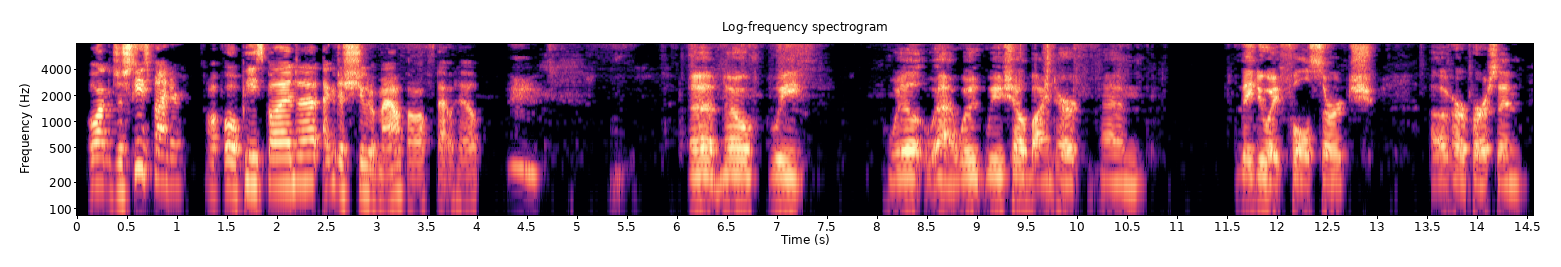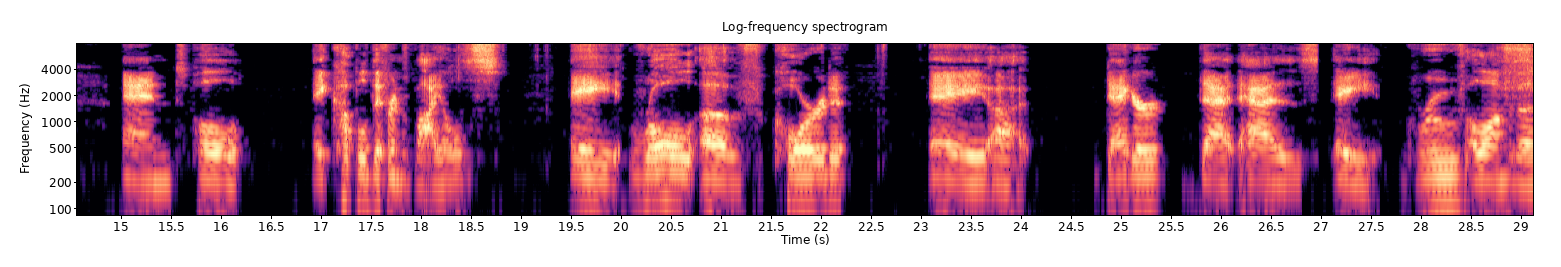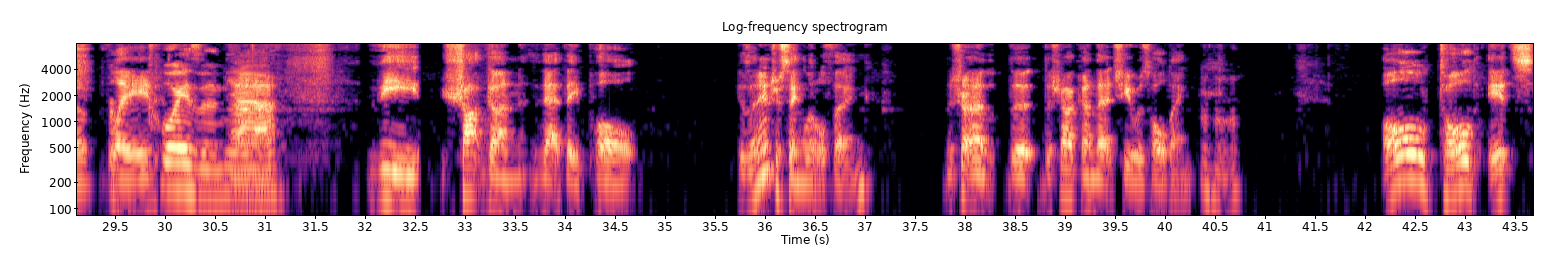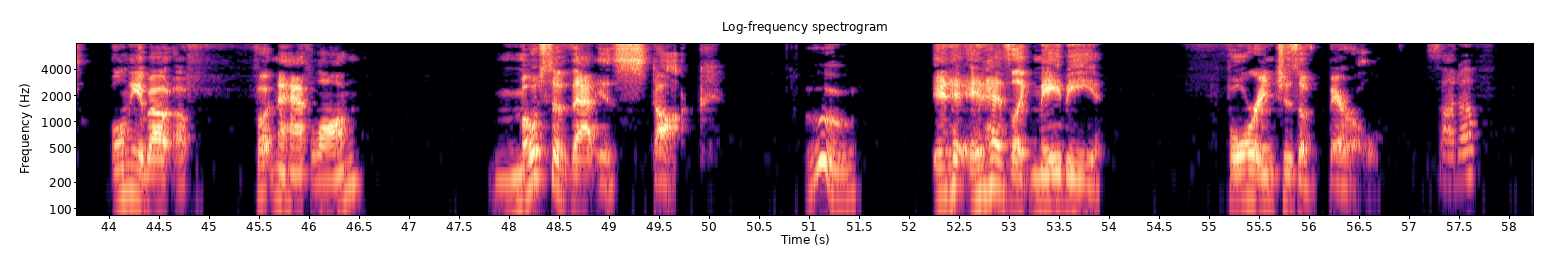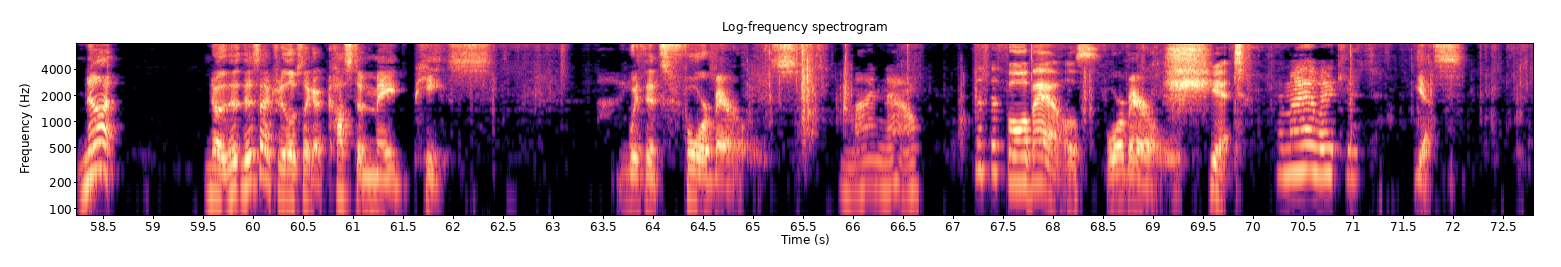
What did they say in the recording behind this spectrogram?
or I could just Peacebinder. or, or peace bind her. I could just shoot her mouth off. That would help. Uh, no, we will. Uh, we we shall bind her. Um, they do a full search of her person and pull a couple different vials, a roll of cord, a uh, dagger that has a groove along the blade. Poison. Yeah. Uh-huh. The shotgun that they pull is an interesting little thing. The, sh- uh, the the shotgun that she was holding. hmm All told, it's only about a foot and a half long. Most of that is stock. Ooh. It it has like maybe four inches of barrel. Sawed up. Not. No, th- this actually looks like a custom made piece with its four barrels. Mine now. Four bells. Four barrels. Shit. Am I awake yet? Yes.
